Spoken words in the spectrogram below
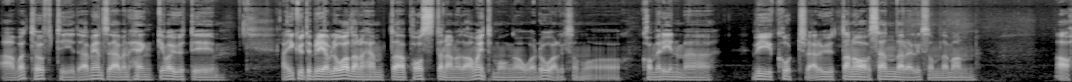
ja, det var en tuff tid. Jag minns även Henke var ute i han gick ut i brevlådan och hämtade posten. Han var inte många år då liksom. Och kommer in med vykort där, utan avsändare liksom. Där man, ja,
